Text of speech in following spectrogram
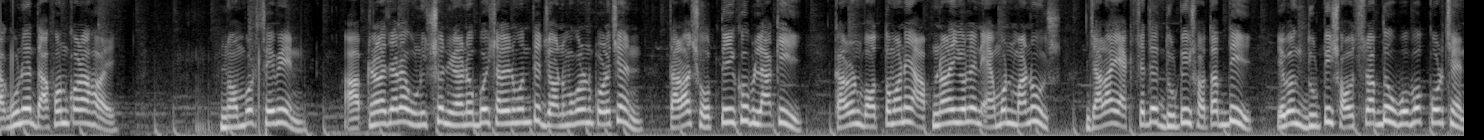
আগুনে দাফন করা হয়। নম্বর সেভেন, আপনারা যারা উনিশশো নিরানব্বই সালের মধ্যে জন্মগ্রহণ করেছেন তারা সত্যিই খুব লাকি কারণ বর্তমানে আপনারাই হলেন এমন মানুষ যারা একসাথে দুটি শতাব্দী এবং দুটি সহস্রাব্দ উপভোগ করছেন।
